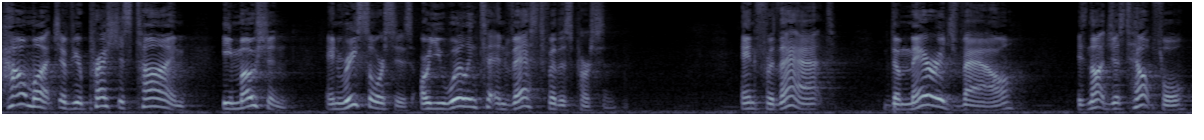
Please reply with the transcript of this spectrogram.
How much of your precious time, emotion, and resources are you willing to invest for this person? And for that, the marriage vow is not just helpful,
